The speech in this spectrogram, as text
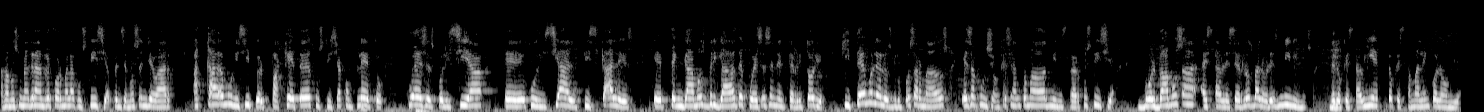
Hagamos una gran reforma a la justicia. Pensemos en llevar a cada municipio el paquete de justicia completo, jueces, policía eh, judicial, fiscales, eh, tengamos brigadas de jueces en el territorio, quitémosle a los grupos armados esa función que se han tomado de administrar justicia, volvamos a, a establecer los valores mínimos de Mm. lo que está bien, lo que está mal en Colombia,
